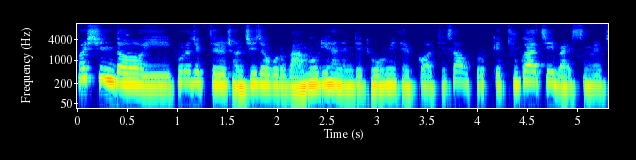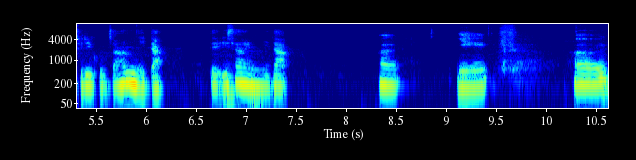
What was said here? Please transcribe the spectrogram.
훨씬 더 이 프로젝트를 전체적으로 마무리하는 데 도움이 될 것 같아서 그렇게 두 가지 말씀을 드리고자 합니다. 네, 이상입니다. 예. 어,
